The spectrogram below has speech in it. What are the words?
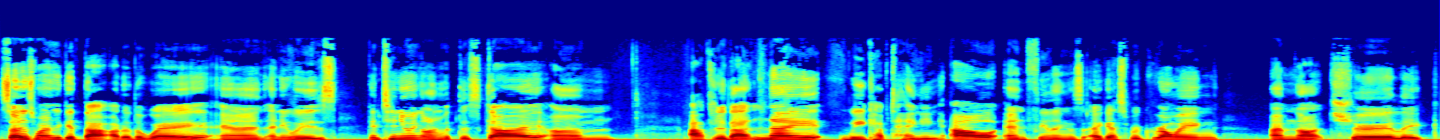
So I just wanted to get that out of the way. And anyways, continuing on with this guy, um after that night, we kept hanging out and feelings I guess were growing. I'm not sure like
